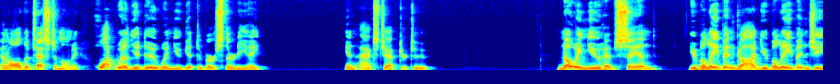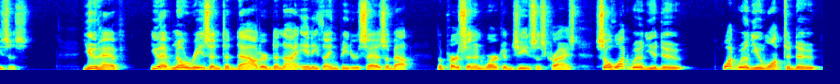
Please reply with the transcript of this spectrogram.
and all the testimony, what will you do when you get to verse 38? In Acts chapter 2. Knowing you have sinned, you believe in God, you believe in Jesus, you have You have no reason to doubt or deny anything Peter says about the person and work of Jesus Christ. So what will you do? What will you want to do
